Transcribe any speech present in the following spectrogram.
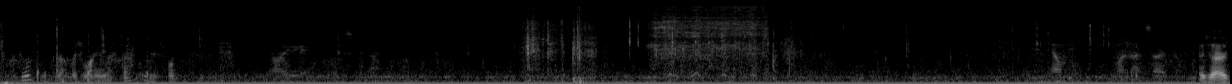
I don't think there's that much line left out in this one. You're getting close. You're not. You tell me to keep him on that side though. Is that a,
